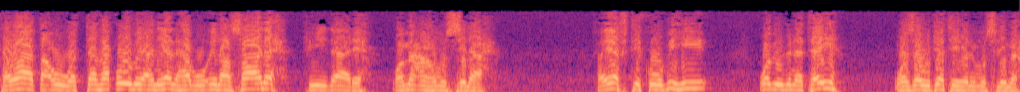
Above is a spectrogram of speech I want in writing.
تواطؤوا واتفقوا بأن يذهبوا إلى صالح في داره ومعهم السلاح فيفتكوا به وبابنتيه وزوجته المسلمة.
